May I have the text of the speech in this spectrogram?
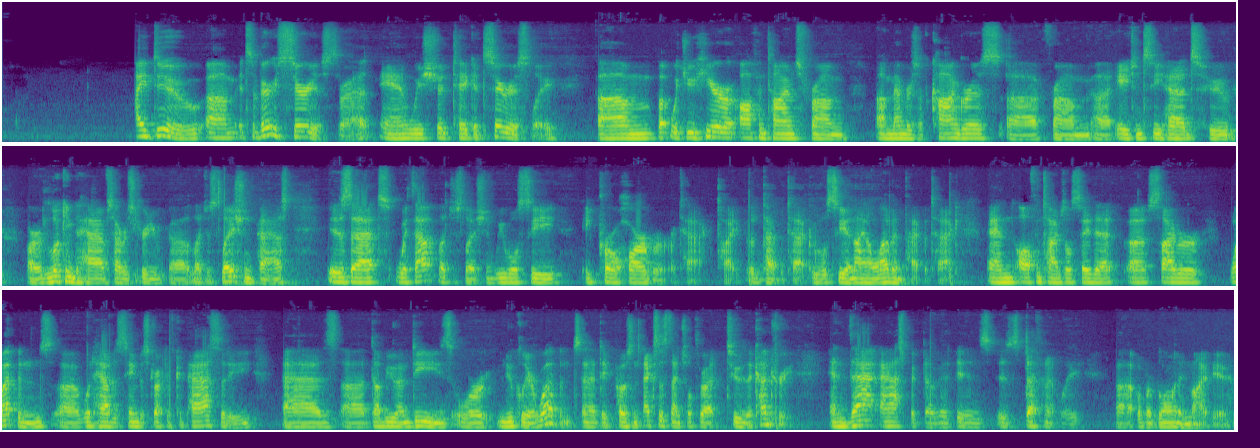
I do. Um, it's a very serious threat, and we should take it seriously. Um, but what you hear oftentimes from members of Congress, uh, from uh, agency heads who are looking to have cybersecurity uh, legislation passed, is that without legislation, we will see a Pearl Harbor attack type type attack. We will see a 9/11 type attack, and oftentimes they'll say that uh, cyber weapons uh, would have the same destructive capacity as WMDs or nuclear weapons, and that they pose an existential threat to the country. And that aspect of it is is definitely overblown in my view.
